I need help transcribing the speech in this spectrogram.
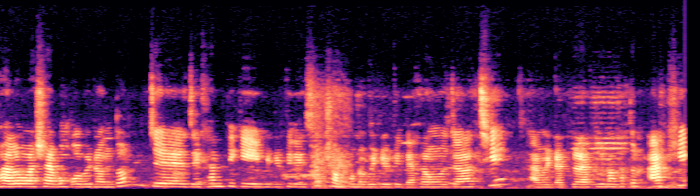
ভালোবাসা এবং অভিনন্দন যে যেখান থেকে এই ভিডিওটি দেখছেন, সম্পূর্ণ ভিডিওটি দেখার অনুরোধ জানাচ্ছি। আমি ডাক্তার আকলিমা খাতুন আখি,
